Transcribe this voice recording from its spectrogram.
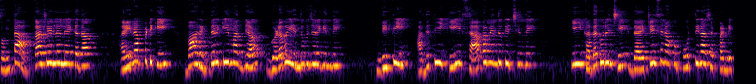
సొంత అక్కా చెల్లెలే కదా. అయినప్పటికీ వారిద్దరికీ మధ్య గొడవ ఎందుకు జరిగింది? దితి అదితికి శాపం ఎందుకు ఇచ్చింది? ఈ కథ గురించి దయచేసి నాకు పూర్తిగా చెప్పండి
